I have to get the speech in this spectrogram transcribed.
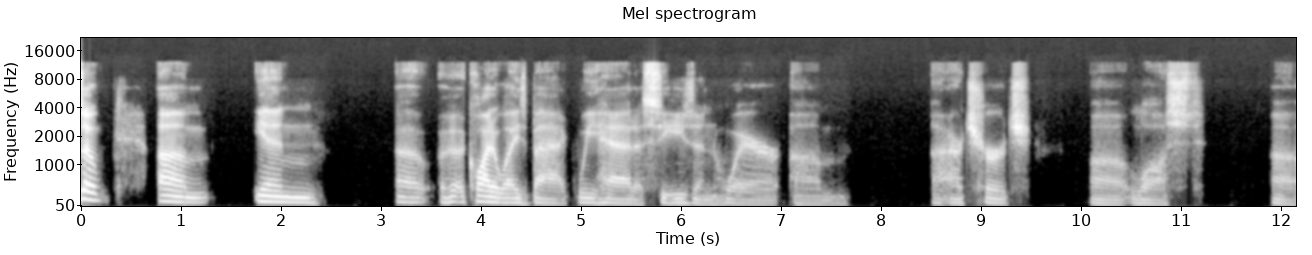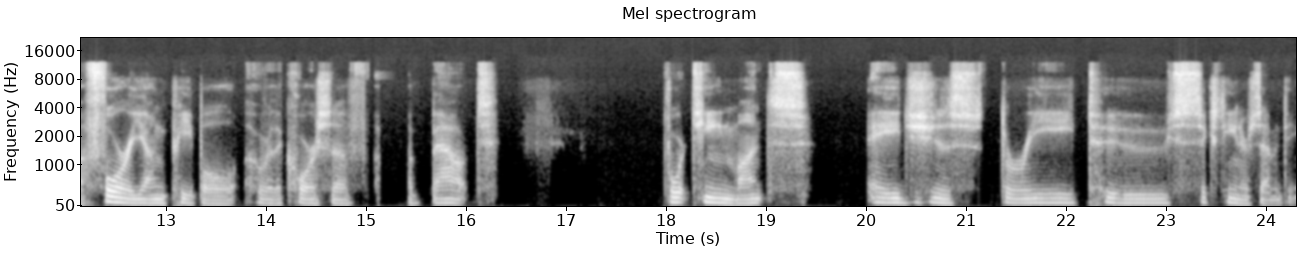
So, um, in uh, quite a ways back, we had a season where um, our church uh, lost uh, four young people over the course of about 14 months, ages 3 to 16 or 17.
